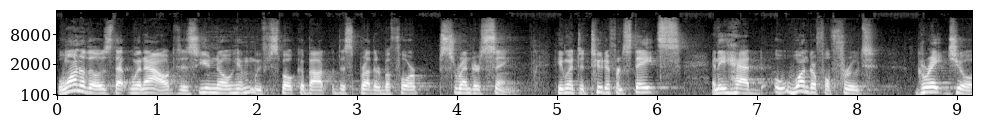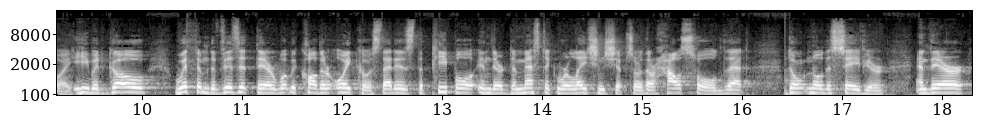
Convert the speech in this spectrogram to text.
One of those that went out as you know him, we've spoke about this brother before, Surinder Singh. He went to two different states and he had wonderful fruit, great joy. He would go with them to visit their, what we call their oikos, that is, the people in their domestic relationships or their household that don't know the Savior. And their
